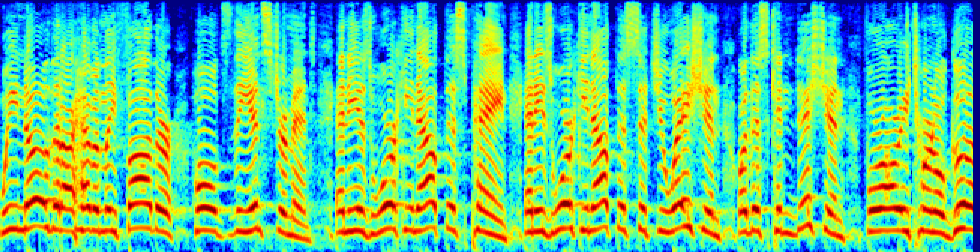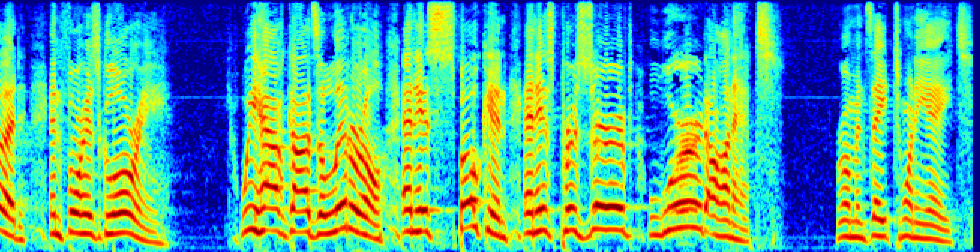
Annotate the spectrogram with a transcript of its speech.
we know that our Heavenly Father holds the instrument and He is working out this pain and He's working out this situation or this condition for our eternal good and for His glory. We have God's literal and his spoken and his preserved word on it. Romans 8 28.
